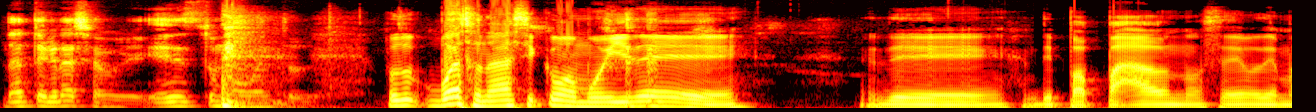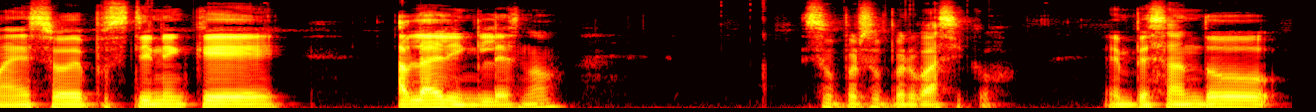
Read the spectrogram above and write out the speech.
date gracias, güey. Es tu momento, Pues voy a sonar así como muy de... de, de papá o no sé, o de maestro, de pues tienen que hablar el inglés, ¿no? Súper, súper básico. Empezando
